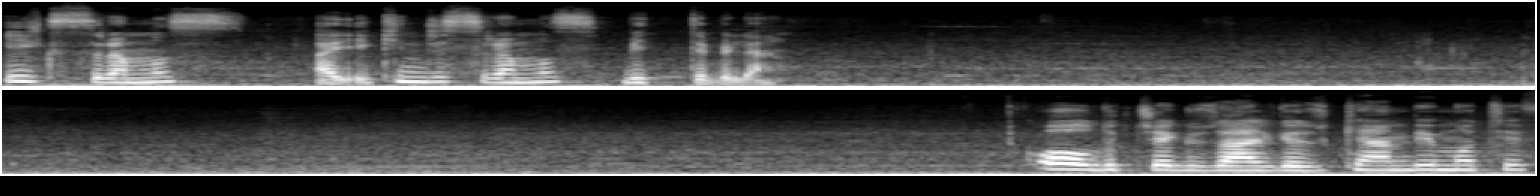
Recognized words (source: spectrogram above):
ilk sıramız, ay ikinci sıramız bitti bile. Oldukça güzel gözüken bir motif.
